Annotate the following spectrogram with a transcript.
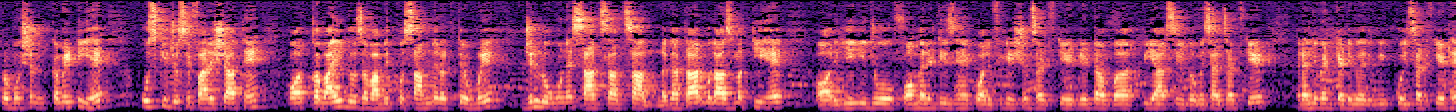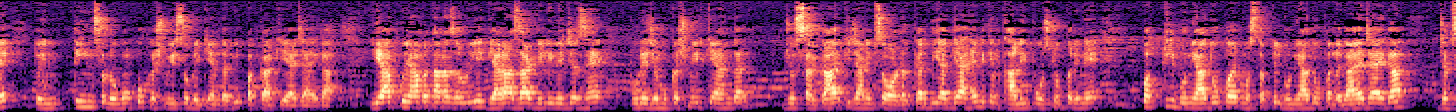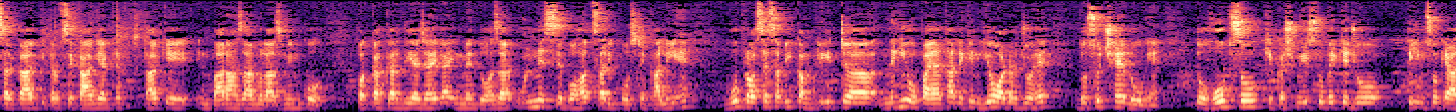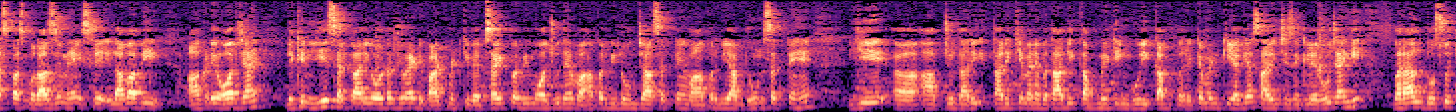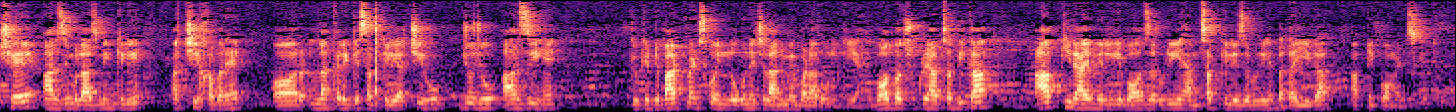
प्रमोशन कमेटी है, उसकी जो सिफारिशात हैं और कवायद जवाबित को सामने रखते हुए जिन लोगों ने सात सात साल लगातार मुलाजमत की है और ये ये जो फॉर्मेलिटीज हैं qualification certificate date of birth PRC domicile certificate relevant category कोई सर्टिफिकेट है तो इन 300 लोगों को कश्मीर सूबे के अंदर भी पक्का किया जाएगा। ये आपको यहाँ बताना ज़रूरी है, ग्यारह हज़ार डेली वेजेस हैं पूरे जम्मू कश्मीर के अंदर। जो सरकार की जानब से ऑर्डर कर दिया गया है, लेकिन खाली पोस्टों पर इन्हें पक्की बुनियादों पर, मुस्तकिल बुनियादों पर लगाया जाएगा, जब सरकार की तरफ़ से कहा गया था कि इन बारह हज़ार मुलाजमीन को पक्का कर दिया जाएगा। इनमें 2019 से बहुत सारी पोस्टें खाली हैं। वो प्रोसेस अभी कंप्लीट नहीं हो पाया था, लेकिन ये ऑर्डर जो है 206 लोग हैं। तो होप्स हो कि कश्मीर सूबे के जो 300 के आसपास मुलाजिम हैं, इसके अलावा भी आंकड़े और जाएँ। लेकिन ये सरकारी ऑर्डर जो है डिपार्टमेंट की वेबसाइट पर भी मौजूद है। वहाँ पर भी लोग जा सकते हैं, वहाँ पर भी आप ढूंढ सकते हैं। ये आप जो तारीखें मैंने बता दी, कब मीटिंग हुई, कब रिकमेंड किया गया, सारी चीज़ें क्लियर हो जाएँगी। बहरहाल 206 आरजी मुलाजमीन के लिए अच्छी खबर है और अल्लाह करे कि सबके लिए अच्छी हो, जो जो आरजी हैं, क्योंकि डिपार्टमेंट्स को इन लोगों ने चलाने में बड़ा रोल किया है। बहुत बहुत शुक्रिया आप सभी का। आपकी राय मेरे लिए बहुत ज़रूरी है, हम सबके लिए ज़रूरी है, बताइएगा अपने कॉमेंट्स के थ्रू।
